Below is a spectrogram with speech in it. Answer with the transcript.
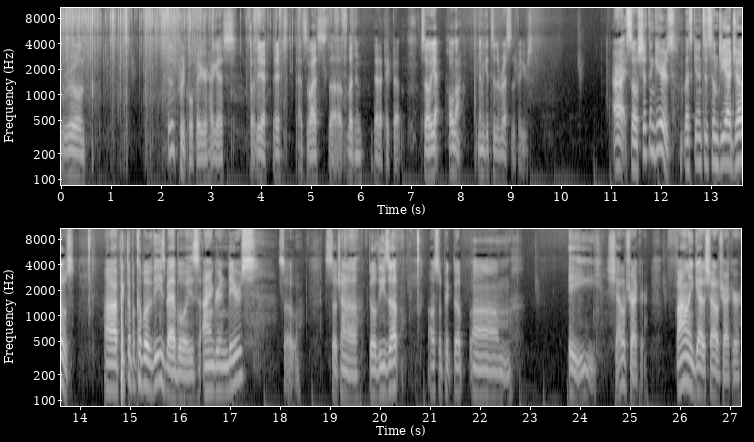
real. It was a pretty cool figure, I guess. But yeah, that's the last uh, legend that I picked up. So yeah, hold on. Let me get to the rest of the figures. Alright, so shifting gears. Let's get into some G.I. Joes. I uh, picked up a couple of these bad boys. Iron Grenadiers. So, still trying to build these up. Also picked up um, a Shadow Tracker. Finally got a Shadow Tracker.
